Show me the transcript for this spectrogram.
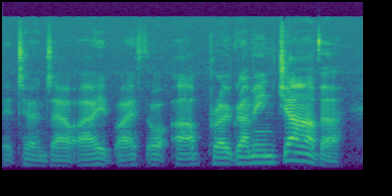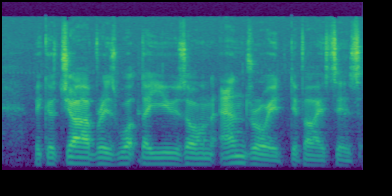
It turns out I, I thought I'll program in Java because Java is what they use on Android devices,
